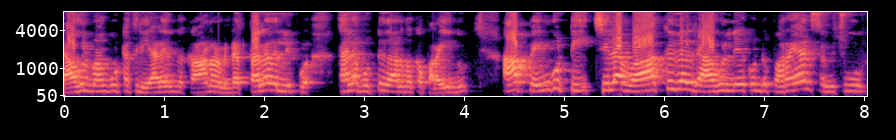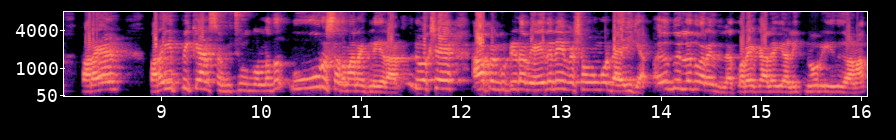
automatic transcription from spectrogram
രാഹുൽ മാങ്കൂട്ടത്തിൽ ഇയാളെ ഒന്ന് കാണണം. എന്റെ തല തല്ലിപ്പോ തല പൊട്ടുകയാണെന്നൊക്കെ പറയുന്നു. ആ പെൺകുട്ടി ചില വാക്കുകൾ രാഹുലിനെ കൊണ്ട് പറയാൻ ശ്രമിച്ചു. പറയാൻ പറയിപ്പിക്കാൻ ശ്രമിച്ചു എന്നുള്ളത് നൂറ് ശതമാനം ക്ലിയർ ആണ്. ഒരുപക്ഷെ ആ പെൺകുട്ടിയുടെ വേദനയും വിഷമവും കൊണ്ടായിരിക്കാം. അതൊന്നും ഇല്ലെന്ന് പറയുന്നില്ല. കുറെ കാലം ഇയാൾ ഇഗ്നോർ ചെയ്ത് കാണാം.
